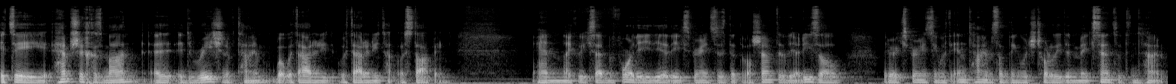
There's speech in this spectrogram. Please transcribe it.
it's a hemshech hazman, a, duration of time, but without any without any time, stopping. And like we said before, the idea, the experiences that the Baal the Arizal, they're experiencing within time something which totally didn't make sense within time,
